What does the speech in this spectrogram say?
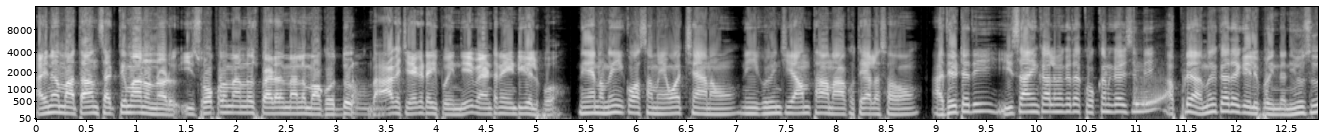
అయినా మా తాను శక్తిమాన్ ఉన్నాడు. ఈ సూపర్ మ్యాన్లో స్పైడర్ మ్యాన్లో మాకు వద్దు బాగా చీకటి అయిపోయింది వెంటనే ఇంటికి వెళ్ళిపో. నేను నీ కోసమే వచ్చాను. నీ గురించి అంతా నాకు తెలుసు. అదేటది? ఈ సాయంకాలమే కదా కుక్కను కలిసింది. అప్పుడే అమెరికా దగ్గర వెళ్ళిపోయిందా న్యూస్?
